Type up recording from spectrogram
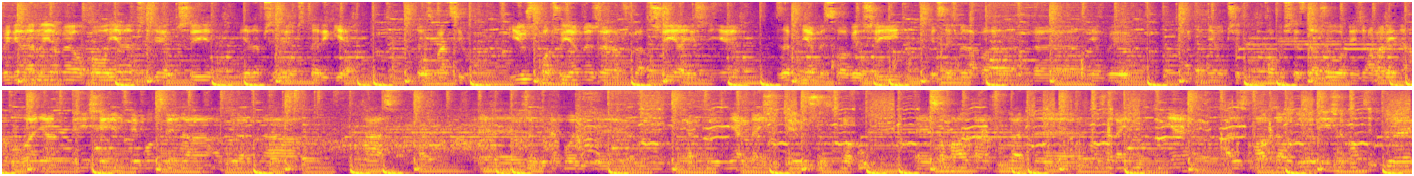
wygenerujemy około 1,3-1,4 G. To jest maksimum. I już poczujemy, że na przykład szyja, jeśli nie zepniemy sobie szyi, jesteśmy na e, jakby czy komuś się zdarzyło mieć awaryjne hamowania, przeniesieniem tej mocy na akurat na, na asfalt, tak? e, żeby ten bolid e, jakby jak najszybciej ruszył z kroku. E, są auta na przykład, może rajdówki nie, ale są auta o dużo mniejsze mocy, które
